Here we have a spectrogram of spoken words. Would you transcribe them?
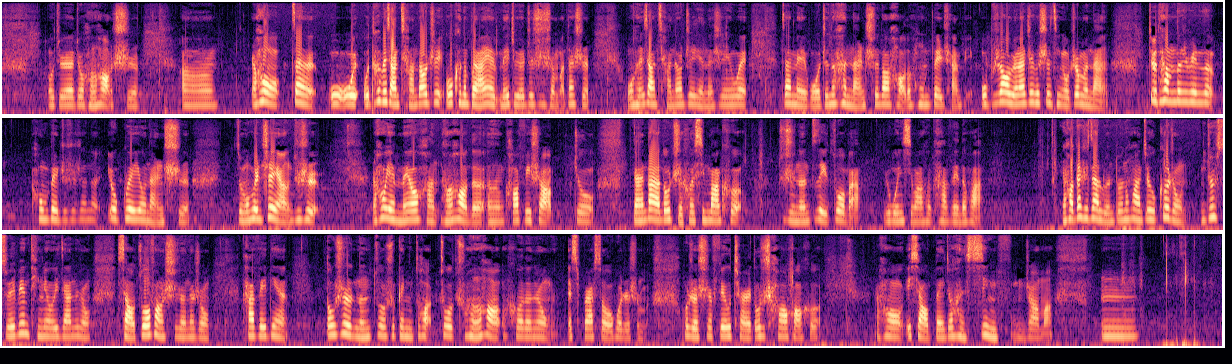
我觉得就很好吃，嗯。然后，在我我我特别想强调这，我可能本来也没觉得这是什么，但是我很想强调这一点的是，因为在美国真的很难吃到好的烘焙产品。我不知道原来这个事情有这么难，就他们的这边的烘焙就是真的又贵又难吃，怎么会这样？就是，然后也没有很很好的嗯 coffee shop，就感觉大家都只喝星巴克，就只能自己做吧。如果你喜欢喝咖啡的话。然后，但是在伦敦的话，就各种，你就随便停留一家那种小作坊式的那种咖啡店，都是能做出给你做好做出很好喝的那种 espresso 或者什么，或者是 filter 都是超好喝。然后一小杯就很幸福，你知道吗？嗯，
